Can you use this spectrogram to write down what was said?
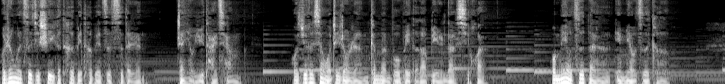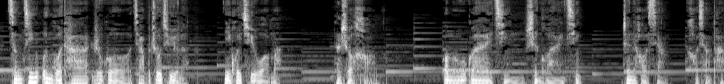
我认为自己是一个特别特别自私的人，占有欲太强。我觉得像我这种人根本不配得到别人的喜欢，我没有资本，也没有资格。曾经问过他，如果嫁不出去了，你会娶我吗？他说：“好，我们无关爱情，胜过爱情。真的好想，好想他。”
